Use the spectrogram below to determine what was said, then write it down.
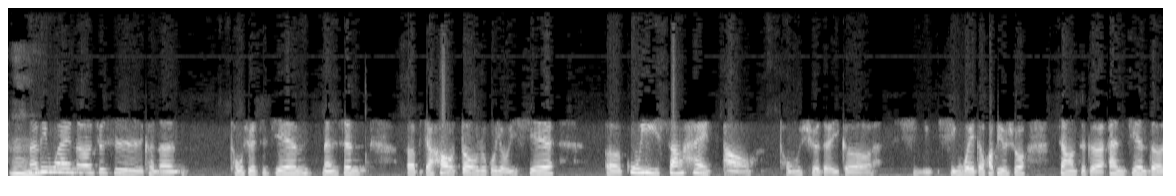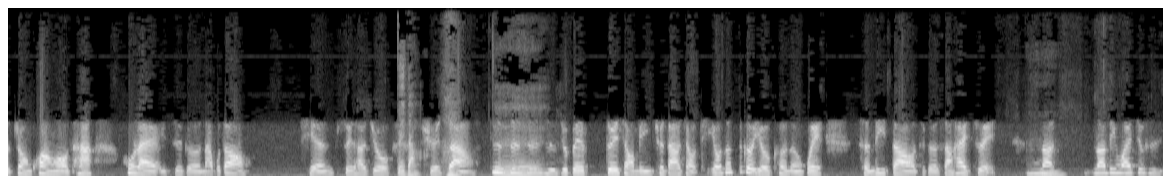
嗯，那另外呢，就是可能同学之间，男生呃比较好动，如果有一些呃故意伤害到同学的一个行行为的话，比如说像这个案件的状况哦，他后来这个拿不到钱，所以他就被打，学长 是是是是就被对小明拳打脚踢哦，那这个有可能会成立到这个伤害罪，嗯、那。那另外就是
